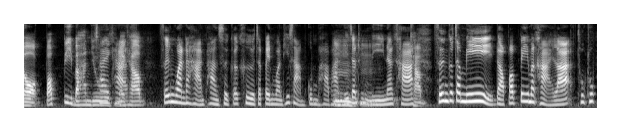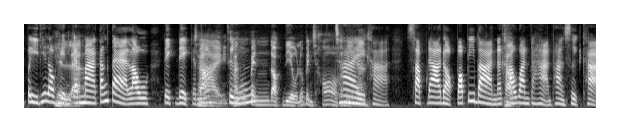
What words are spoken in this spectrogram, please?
ดอกป๊อปปี้บานอยู่ใช่ค่ะนะครับ ซึ่งวันทหารผ่านศึกก็คือจะเป็นวันที่ 3 กุมภาพันธ์อืมที่จะถึงนี้นะคะครับซึ่งก็จะมีดอกป๊อปปี้มาขายละ ทุก ๆ ปีที่เราเห็นเห็นแล้วกันมาตั้งแต่เราเด็กๆกันเนาะใช่ถึงทั้งเป็นดอกเดียวแล้วเป็นช่อก็มีนะใช่ค่ะสัปดาห์ดอกป๊อปปี้บานนะครัคะบวันทหารผ่านศึกค่ะ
